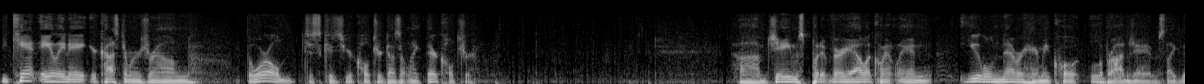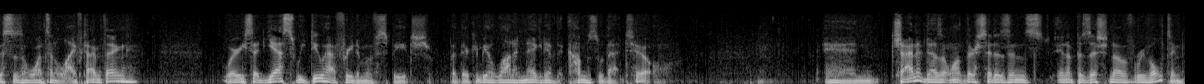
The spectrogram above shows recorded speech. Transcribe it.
You can't alienate your customers around the world just because your culture doesn't like their culture. Um, James put it very eloquently, and you will never hear me quote LeBron James. Like, this is a once in a lifetime thing, where he said, Yes, we do have freedom of speech, but there can be a lot of negative that comes with that too. And China doesn't want their citizens in a position of revolting.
